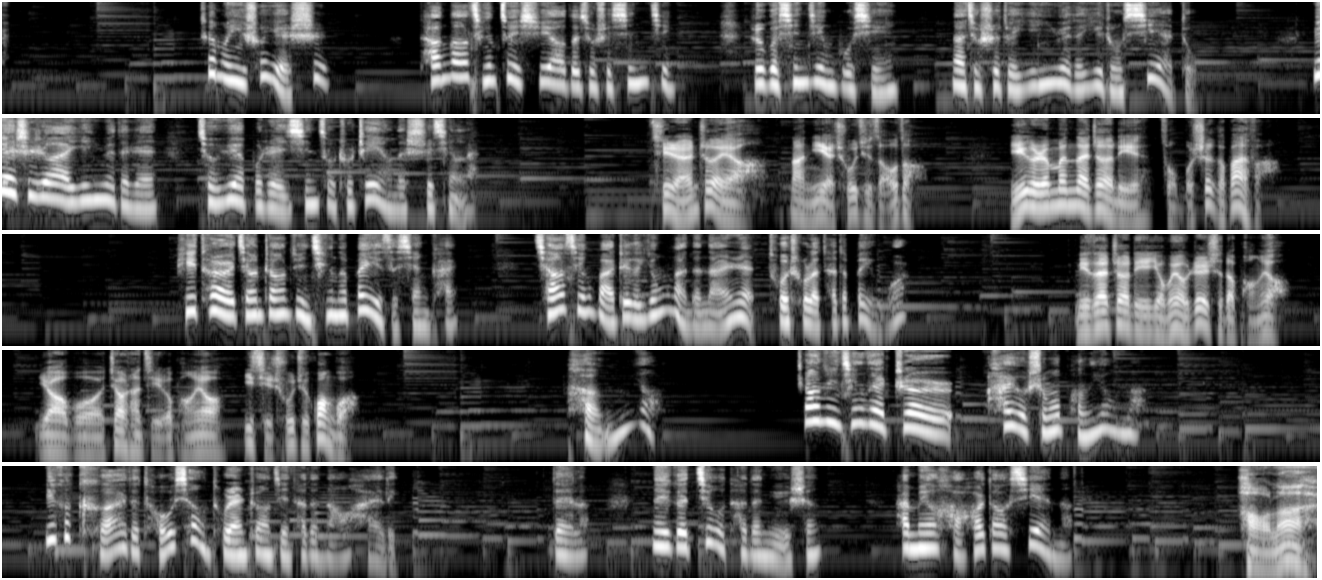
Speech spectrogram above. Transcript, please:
这么一说也是，弹钢琴最需要的就是心境，如果心境不行，那就是对音乐的一种亵渎。越是热爱音乐的人，就越不忍心做出这样的事情来。既然这样，那你也出去走走，一个人闷在这里总不是个办法。皮特尔将张俊清的被子掀开，强行把这个慵懒的男人拖出了他的被窝。你在这里有没有认识的朋友？要不叫上几个朋友一起出去逛逛？朋友，张俊清在这儿还有什么朋友吗？一个可爱的头像突然撞进他的脑海里。对了，那个救他的女生还没有好好道谢呢。好了，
